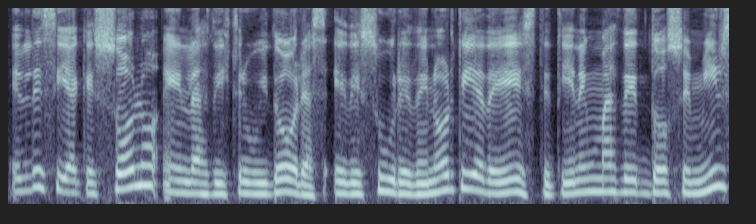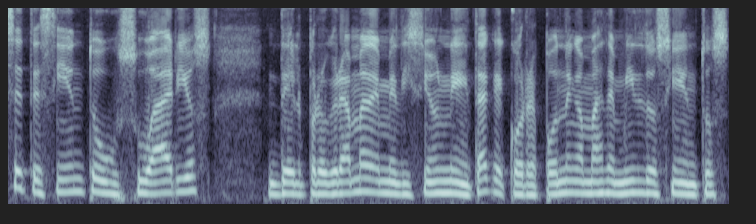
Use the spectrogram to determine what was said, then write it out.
él decía que solo en las distribuidoras Edesure de Norte y de Este tienen más de 12.700 usuarios del programa de medición neta, que corresponden a más de 1.200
